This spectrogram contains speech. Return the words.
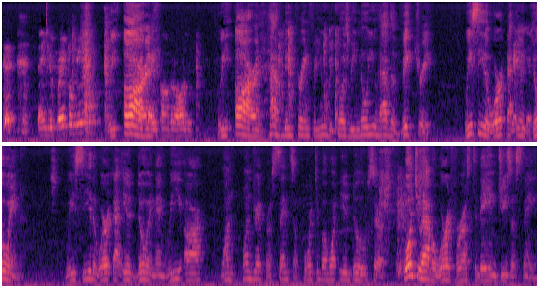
Thank you. Pray for me. We are. And, we are and have been praying for you because we know you have the victory. We see the work that you're doing. We see the work that you're doing, and we are 100% supportive of what you do, sir. Won't you have a word for us today in Jesus' name?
